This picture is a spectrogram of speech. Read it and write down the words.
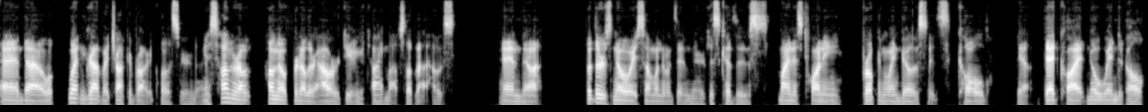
and uh, went and grabbed my truck and brought it closer. And I just hung out, hung out for another hour doing a time lapse of that house. And uh, but there's no way someone was in there just because it's minus twenty, broken windows, it's cold, yeah, dead quiet, no wind at all.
